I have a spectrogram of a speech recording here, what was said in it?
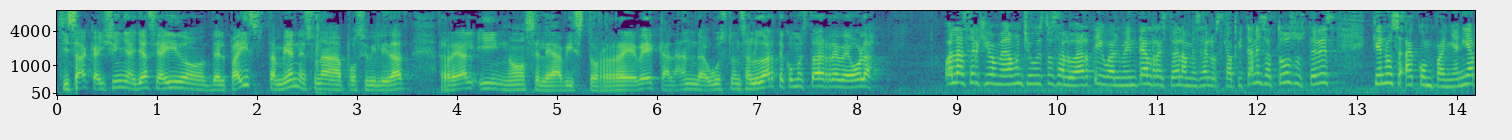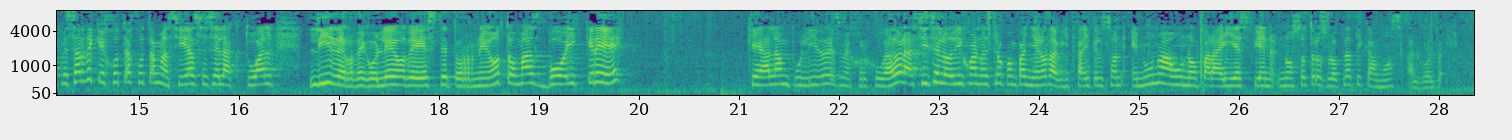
Quizá Caixinha ya se ha ido del país, también es una posibilidad real y no se le ha visto. Rebeca Landa, gusto en saludarte. ¿Cómo estás, Rebe? Hola. Hola Sergio, me da mucho gusto saludarte igualmente al resto de la mesa de los capitanes, a todos ustedes que nos acompañan. Y a pesar de que JJ Macías es el actual líder de goleo de este torneo, Tomás Boy cree que Alan Pulido es mejor jugador. Así se lo dijo a nuestro compañero David Faitelson en uno a uno para ESPN. Nosotros lo platicamos al volver.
